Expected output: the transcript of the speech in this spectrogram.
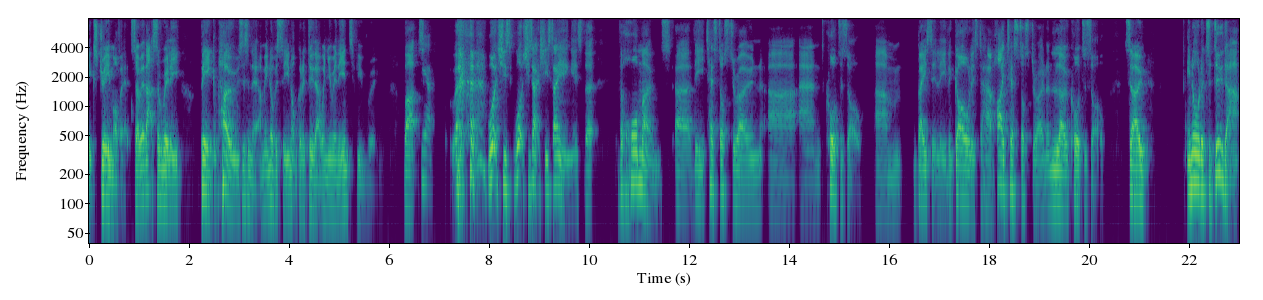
extreme of it. So that's a really big pose isn't it? I mean obviously you're not going to do that when you're in the interview room but yeah what she's what she's actually saying is that the hormones, uh, the testosterone uh, and cortisol, um, basically the goal is to have high testosterone and low cortisol. So, in order to do that,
